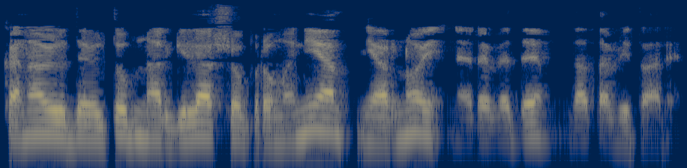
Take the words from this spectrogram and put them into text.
canalul de YouTube Narghilea Shop România, iar noi ne revedem data viitoare.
